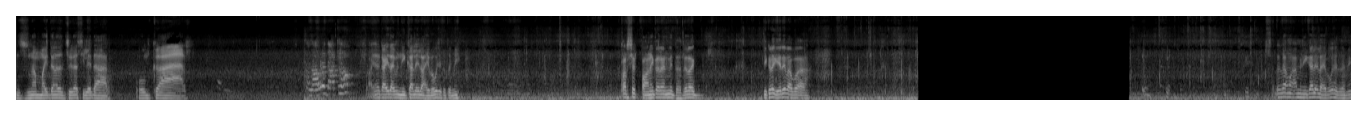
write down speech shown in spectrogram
जुना मैदानाचा जुना शिलेदार. ओमकार फायनल काहीच आम्ही निघालेलो आहे. बघू शकता तुम्ही. परशेट पाणेकरांनी धरलेला तिकडे घे रे बाबा. चला मग आम्ही निघालेलो आहे बघा तुम्ही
